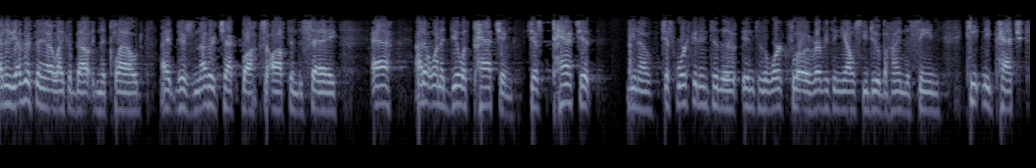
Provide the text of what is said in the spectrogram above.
And the other thing I like about in the cloud, I, there's another checkbox often to say, eh, I don't want to deal with patching. Just patch it, you know, just work it into the into the workflow of everything else you do behind the scene. Keep me patched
